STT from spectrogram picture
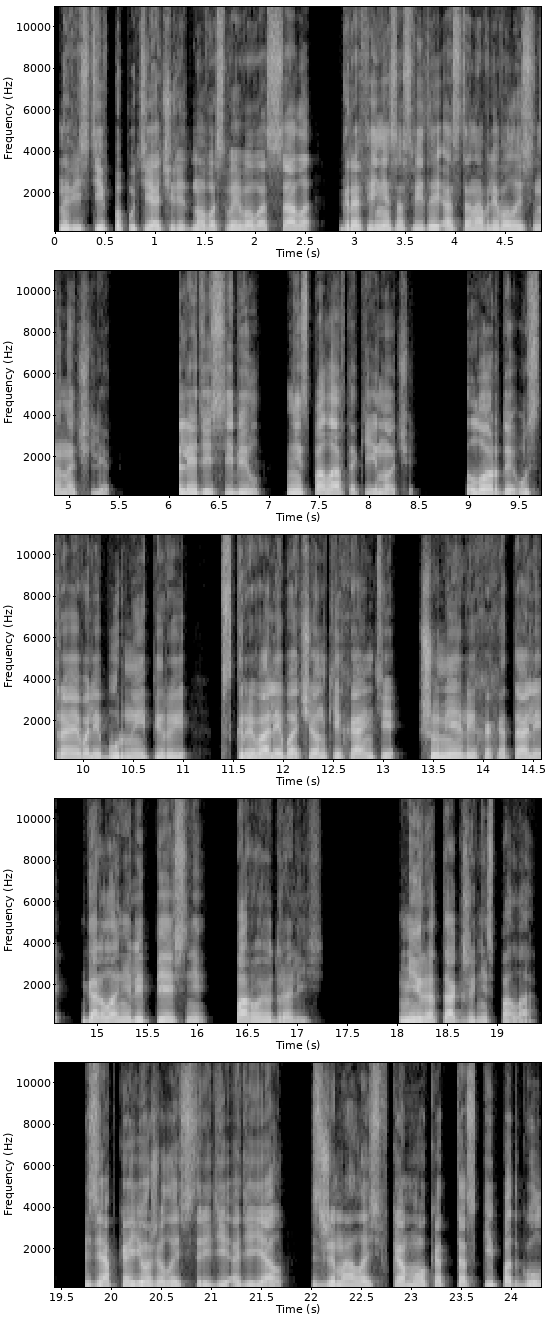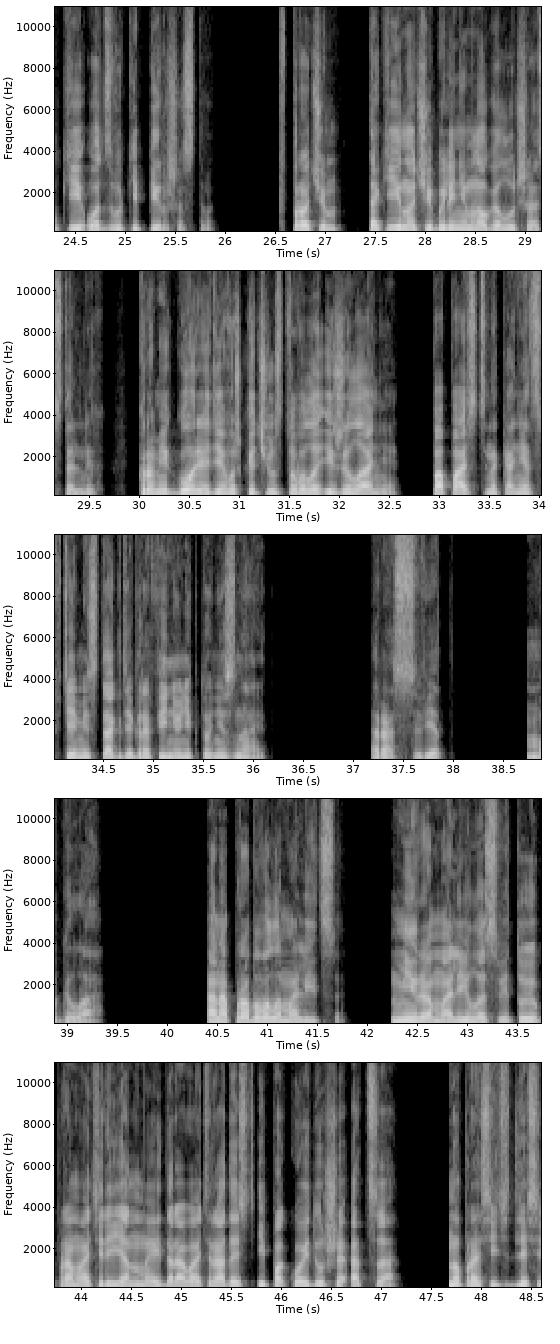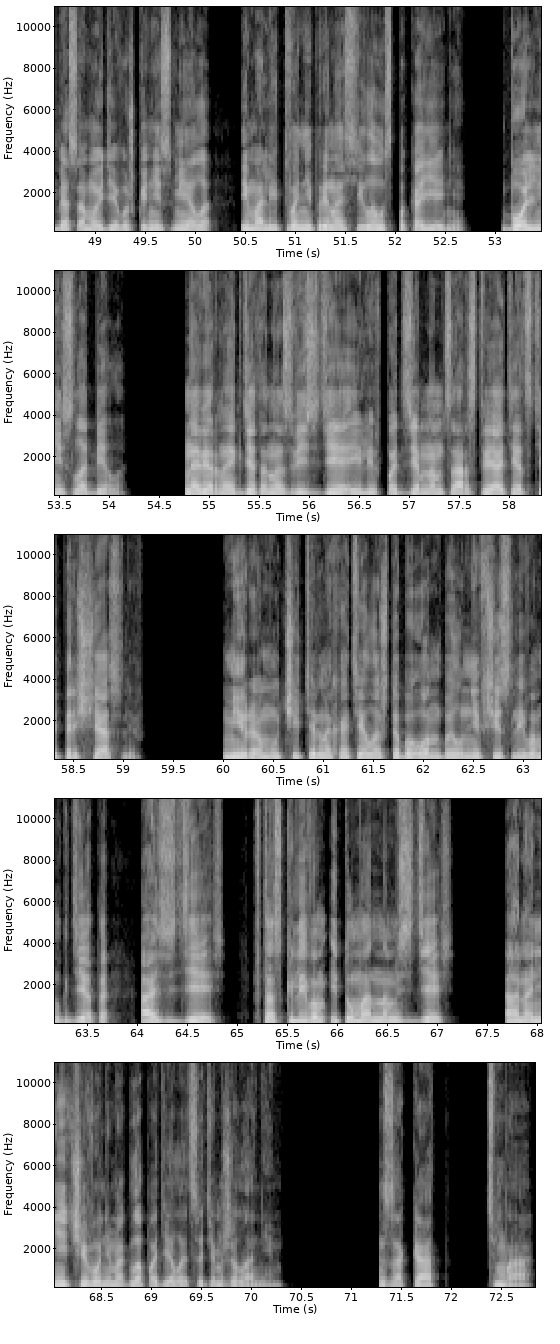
Навестив по пути очередного своего вассала, графиня со свитой останавливалась на ночлег. Леди Сибил не спала в такие ночи. Лорды устраивали бурные пиры, Вскрывали бочонки ханти, шумели, хохотали, горланили песни, порою дрались. Мира также не спала. Зябко ежилась среди одеял, сжималась в комок от тоски под гулкие отзвуки пиршества. Впрочем, такие ночи были немного лучше остальных. Кроме горя, девушка чувствовала и желание попасть, наконец, в те места, где графиню никто не знает. Рассвет, мгла. Она пробовала молиться. Мира молила святую проматери Ян Мэй даровать радость и покой душе отца. Но просить для себя самой девушка не смела, и молитва не приносила успокоения. Боль не слабела. Наверное, где-то на звезде или в подземном царстве отец теперь счастлив. Мира мучительно хотела, чтобы он был не в счастливом где-то, а здесь, в тоскливом и туманном здесь. Она ничего не могла поделать с этим желанием. Закат, тьма,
